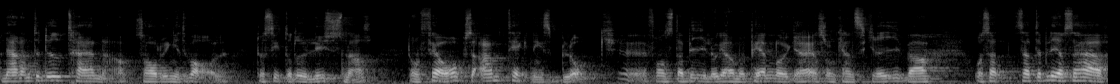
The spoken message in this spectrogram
när inte du tränar så har du inget val. Då sitter du och lyssnar. De får också anteckningsblock eh, från stabilogram med pennor och grejer så de kan skriva. Och så att, så att det blir så här,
